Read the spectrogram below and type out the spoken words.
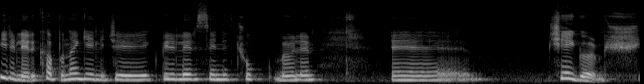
birileri kapına gelecek. Birileri seni çok böyle eee, şey görmüş,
